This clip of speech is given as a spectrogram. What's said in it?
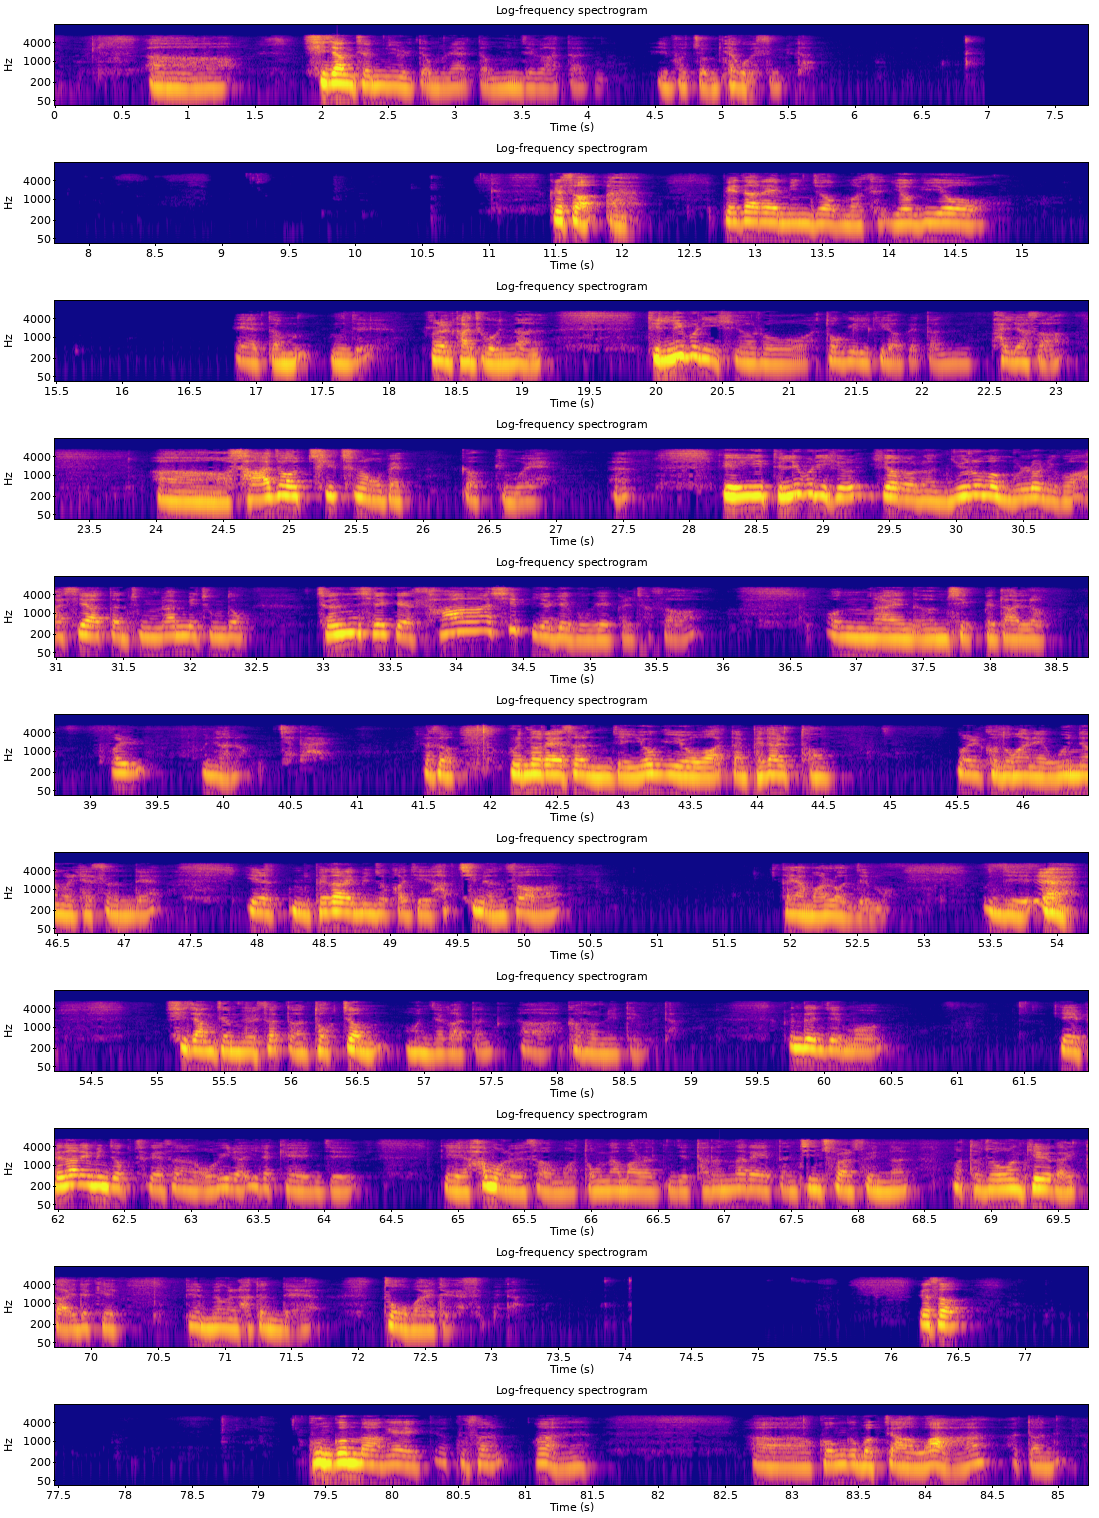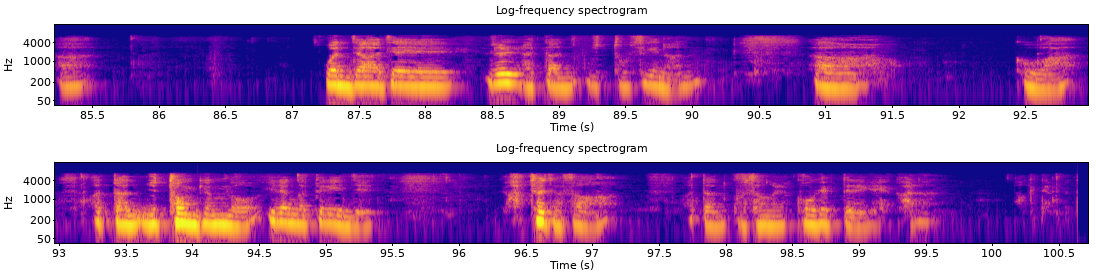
어, 시장 점유율 때문에 어떤 문제가 어떤 일부 좀 되고 있습니다. 그래서 배달의 민족 뭐 여기요의 어떤 문제를 가지고 있는 딜리버리 히어로 독일 기업에 어떤 팔려서 어, 4조 7,500억 규모의 예? 이, 이 딜리버리 히어로는 유럽은 물론이고 아시아 어떤 중남미 중동 전 세계 40여 개국에 걸쳐서 온라인 음식 배달업을 운영하는 체다. 그래서 우리나라에서는 이제 요기요와 어떤 배달통을 그동안에 운영을 했었는데 이 배달의 민족까지 합치면서 그야말로 이제 뭐 이제 예, 시장 점유에 있었던 독점 문제가 어떤 아, 거론이 됩니다. 그런데 이제 뭐 예, 배달의 민족 측에서는 오히려 이렇게 이제 예, 함으로 해서 뭐 동남아라든지 다른 나라에 어떤 진출할 수 있는 뭐 더 좋은 기회가 있다 이렇게 변명을 하던데 두고 봐야 되겠습니다. 그래서 공급망의 구성은 어, 공급업자와 어떤 어, 원자재를 어떤 유통시키는 어, 그와 어떤 유통 경로 이런 것들이 이제 합쳐져서 어떤 구성을 고객들에게 가는 하게 됩니다.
